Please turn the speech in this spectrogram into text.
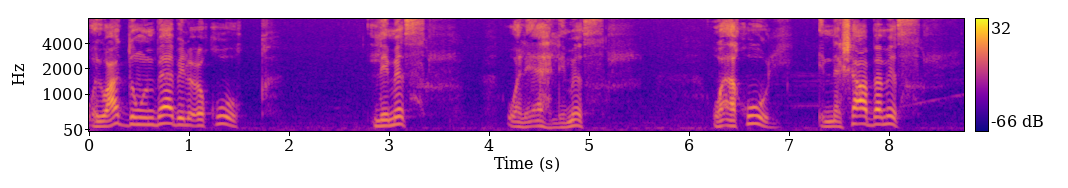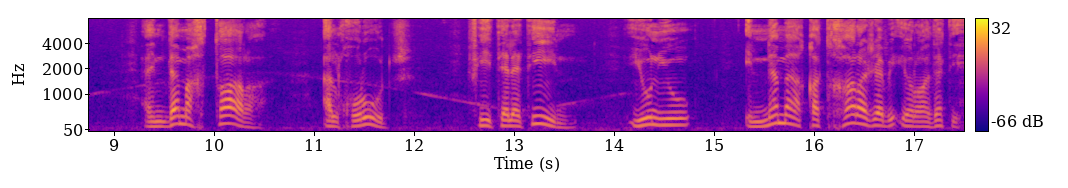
ويعد من باب العقوق لمصر ولأهل مصر وأقول إن شعب مصر عندما اختار الخروج في 30 يونيو إنما قد خرج بإرادته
